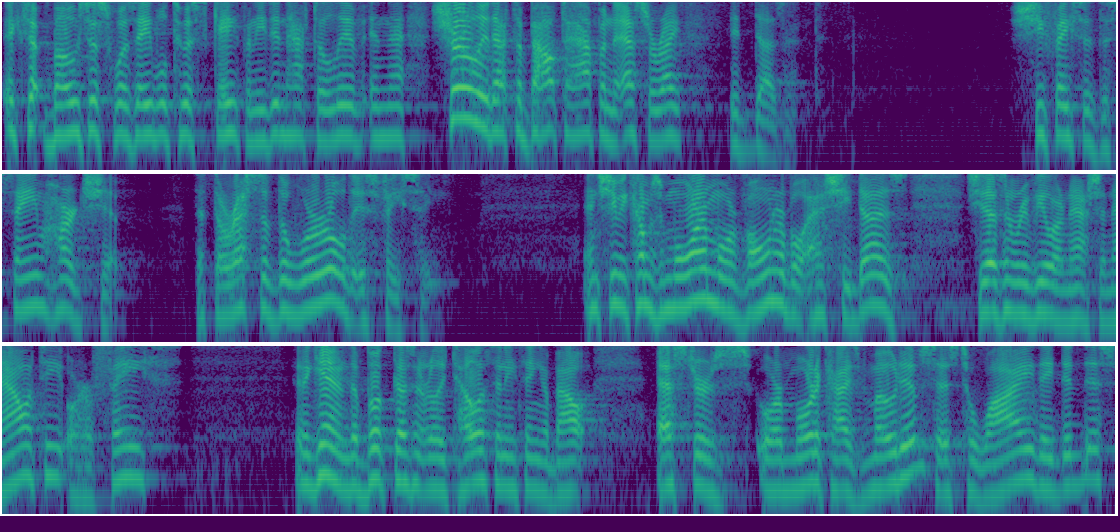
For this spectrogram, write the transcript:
except Moses was able to escape and he didn't have to live in that. Surely that's about to happen to Esther, right? It doesn't. She faces the same hardship that the rest of the world is facing. And she becomes more and more vulnerable as she does. She doesn't reveal her nationality or her faith. And again, the book doesn't really tell us anything about Esther's or Mordecai's motives as to why they did this.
